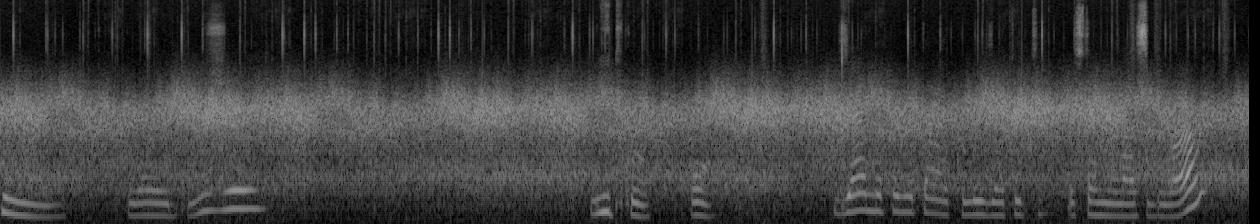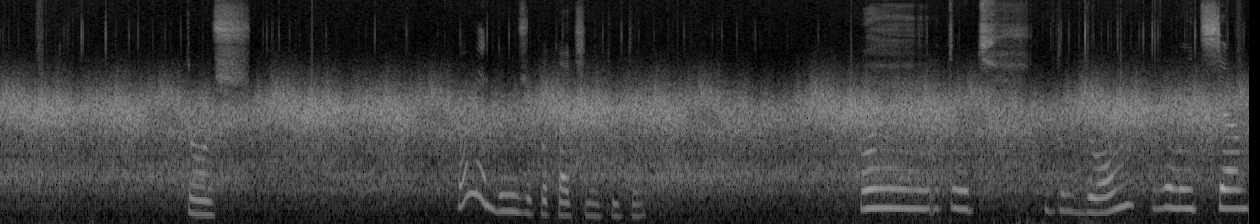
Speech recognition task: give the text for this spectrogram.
Хм. Я дуже. Рідко. О. Я не пам'ятаю, коли я тут останній раз була. Тож. Я не дуже покачана тут. Тут дом велиться.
